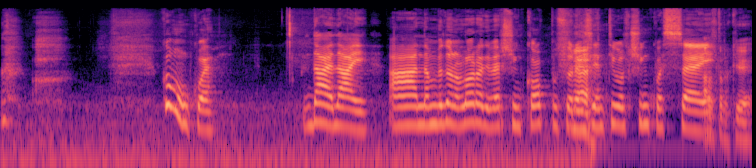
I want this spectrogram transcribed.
Comunque, dai, dai, ah, non vedono l'ora di averci in coppa su Eh. Resident Evil 5 e 6. Altro che...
